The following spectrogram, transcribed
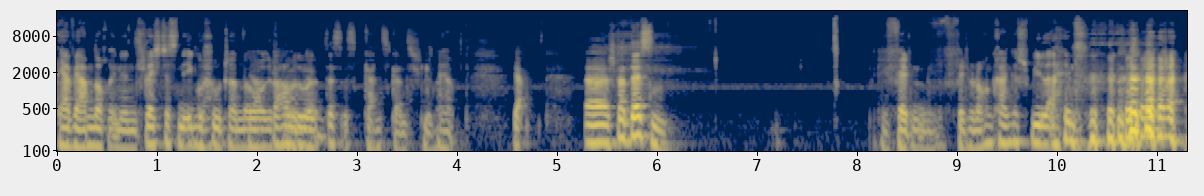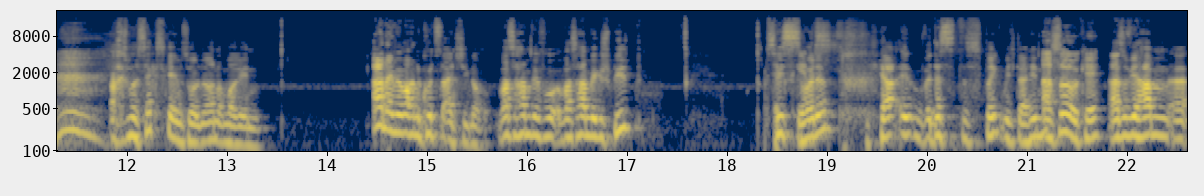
Ja, wir haben doch in den schlechtesten Ego-Shootern darüber Ja, da haben wir gesprochen. drüber, das ist ganz, ganz schlimm. Ja. Ja. Äh, stattdessen, Wie fällt, fällt mir noch ein krankes Spiel ein? ach, über Sex Games sollten wir auch noch mal reden. Ah, nein, wir machen einen kurzen Einstieg noch. Was haben wir, was haben wir gespielt Sex bis heute? Ja, äh, das, das bringt mich dahin. Ach so, okay. Also wir haben äh,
